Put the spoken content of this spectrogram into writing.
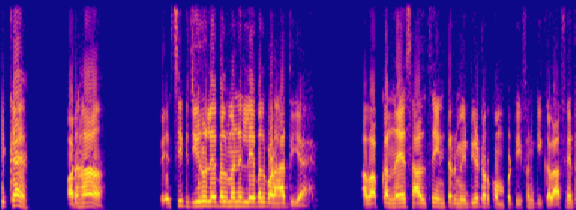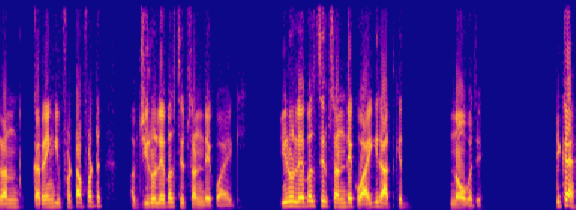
ठीक है? और हाँ बेसिक ज़ीरो लेवल मैंने लेवल बढ़ा दिया है। अब आपका नए साल से इंटरमीडिएट और कंपटीशन की क्लासें रन करेंगी फटाफट। अब ज़ीरो लेवल सिर्फ़ संडे को आएगी। ज़ीरो लेवल सिर्फ़ संडे को आएगी रात के नौ बजे। ठीक है?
